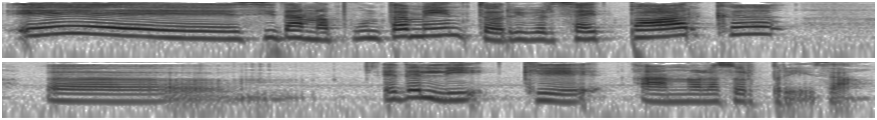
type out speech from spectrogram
e si danno appuntamento a Riverside Park uh, ed è lì che hanno la sorpresa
